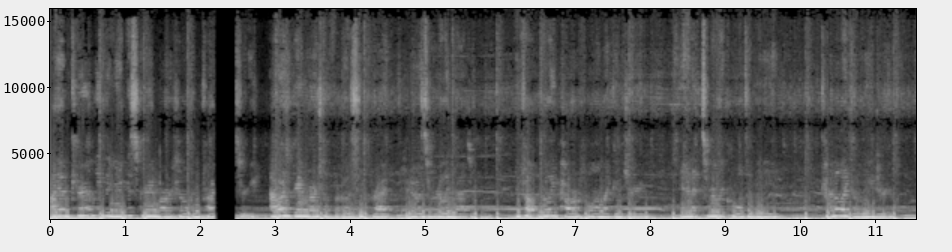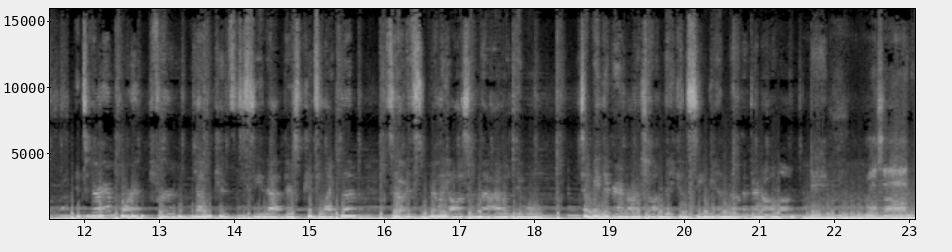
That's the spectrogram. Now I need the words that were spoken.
I am currently the youngest Grand Marshal in Pride history. I was Grand Marshal for OC Pride, and it was really magical. It felt really powerful and like a dream, and it's really cool to be kind of like a leader. It's very important for young kids to see that there's kids like them, so it's really awesome that I was able to be the Grand Marshal and they can see me and know that they're not alone. Roll sound.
